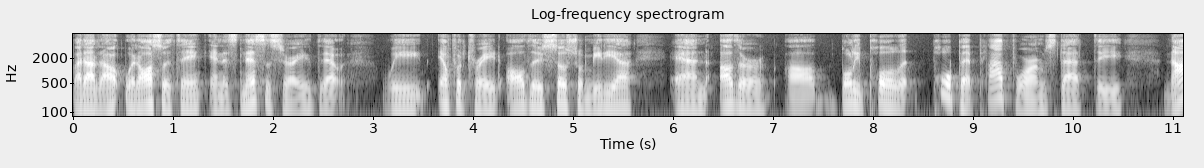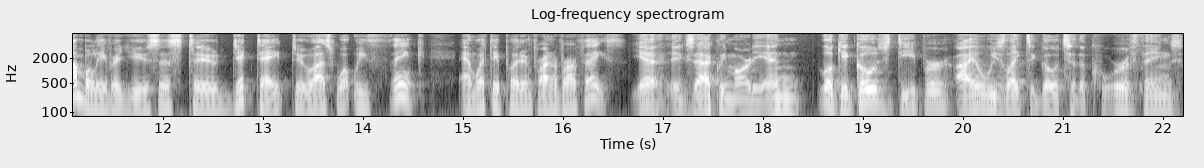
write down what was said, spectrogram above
But I would also think, and it's necessary, that we infiltrate all those social media and other uh, bully pulpit, pulpit platforms that the non believer uses to dictate to us what we think and what they put in front of our face. Yeah, exactly, Marty. And look, it goes deeper. I always like to go to the core of things.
